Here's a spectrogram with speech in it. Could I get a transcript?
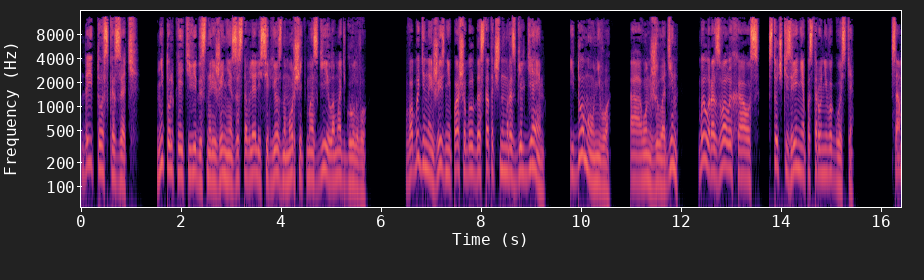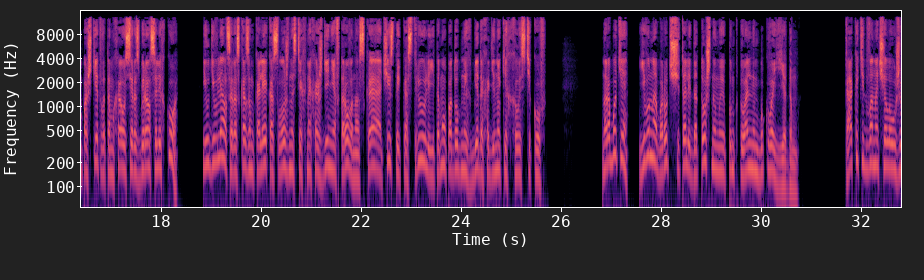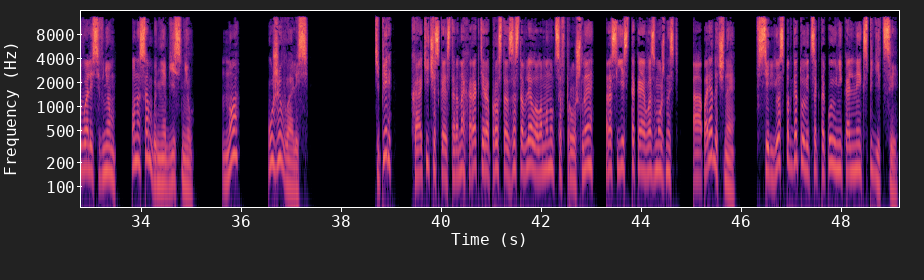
Да и то сказать, не только эти виды снаряжения заставляли серьезно морщить мозги и ломать голову. В обыденной жизни Паша был достаточным разгильдяем, и дома у него, а он жил один, был развал и хаос с точки зрения постороннего гостя. Сам Паштет в этом хаосе разбирался легко и удивлялся рассказам коллег о сложностях нахождения второго носка, чистой кастрюли и тому подобных бедах одиноких холостяков. На работе его, наоборот, считали дотошным и пунктуальным буквоедом. Как эти два начала уживались в нем, он и сам бы не объяснил. Но уживались. Теперь Хаотическая сторона характера просто заставляла ломануться в прошлое, раз есть такая возможность, а порядочная — всерьез подготовиться к такой уникальной экспедиции.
